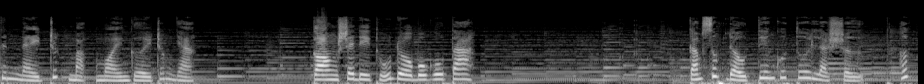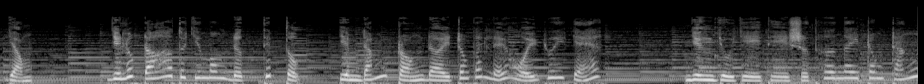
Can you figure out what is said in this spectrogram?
tin này trước mặt mọi người trong nhà. Con sẽ đi thủ đô bogota. Cảm xúc đầu tiên của tôi là sự thất vọng. Vì lúc đó tôi chỉ mong được tiếp tục chìm đắm trọn đời trong các lễ hội vui vẻ nhưng dù gì thì sự thơ ngây trong trắng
